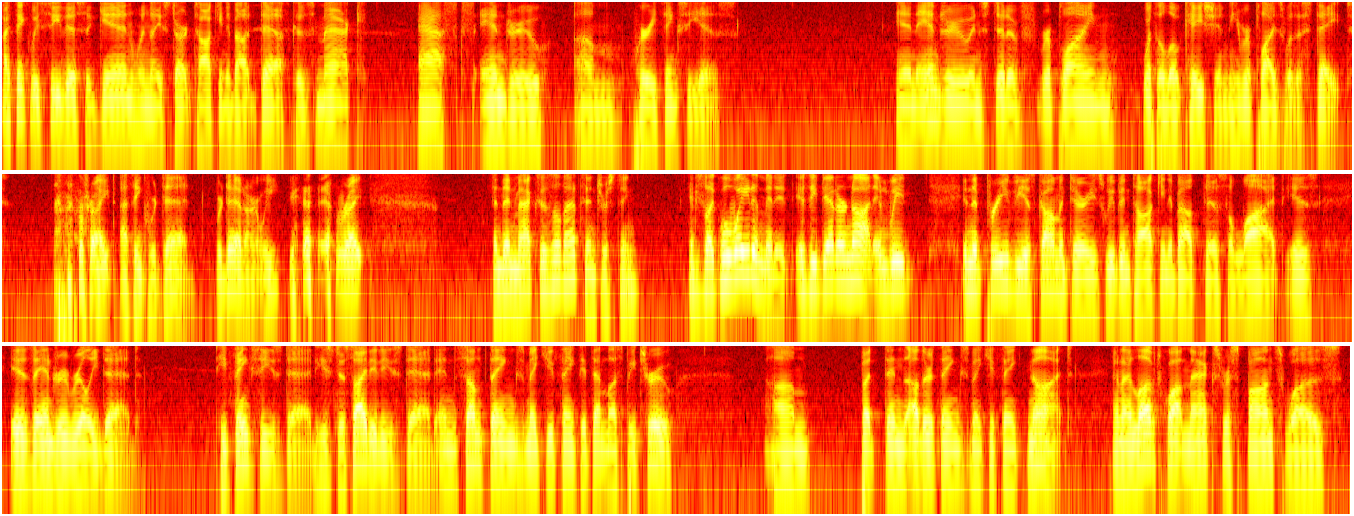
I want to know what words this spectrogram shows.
I think we see this again when they start talking about death, because Mac asks Andrew um, where he thinks he is. And Andrew, instead of replying with a location, he replies with a state. right? I think we're dead. We're dead, aren't we? right? And then Mac says, Oh, that's interesting. And he's like, Well, wait a minute. Is he dead or not? And we, in the previous commentaries, we've been talking about this a lot. Is is Andrew really dead? He thinks he's dead. He's decided he's dead. And some things make you think that that must be true. Um, but then other things make you think not. And I loved what Mac's response was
